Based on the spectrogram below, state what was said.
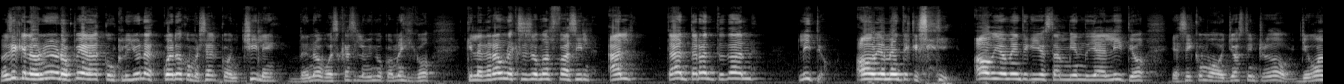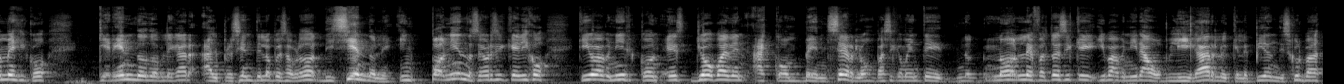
Así que la Unión Europea concluyó un acuerdo comercial con Chile, de nuevo es casi lo mismo con México, que le dará un acceso más fácil al tan tan tan litio. Obviamente que sí, obviamente que ellos están viendo ya el litio, y así como Justin Trudeau llegó a México queriendo doblegar al presidente López Obrador, diciéndole, imponiéndose, ahora sí que dijo que iba a venir con es Joe Biden a convencerlo, básicamente no, le faltó decir que iba a venir a obligarlo y que le pidan disculpa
